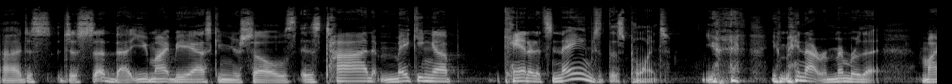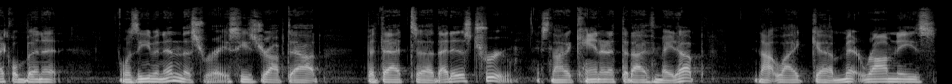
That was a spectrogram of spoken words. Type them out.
uh, just just said that, you might be asking yourselves, is Todd making up candidates' names at this point? You you may not remember that Michael Bennet was even in this race. He's dropped out, but that uh, that is true. It's not a candidate that I've made up. Not like uh, Mitt Romney's.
